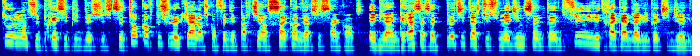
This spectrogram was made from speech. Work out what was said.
tout le monde se précipite dessus. C'est encore plus le cas lorsqu'on fait des parties en 50 versus 50. Et eh bien, grâce à cette petite astuce Made in Sunted, fini les tracas de la vie quotidienne.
